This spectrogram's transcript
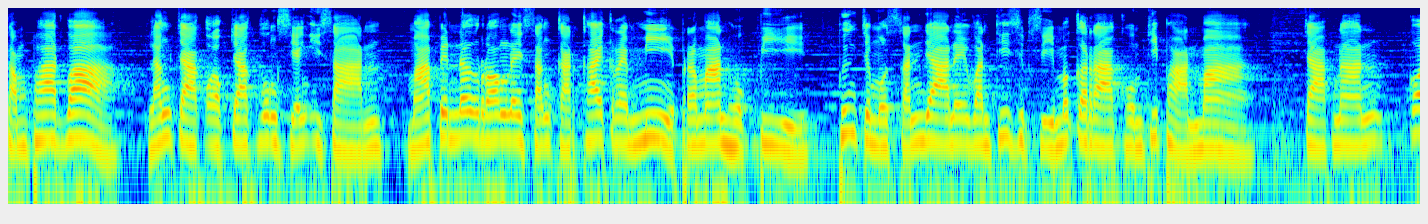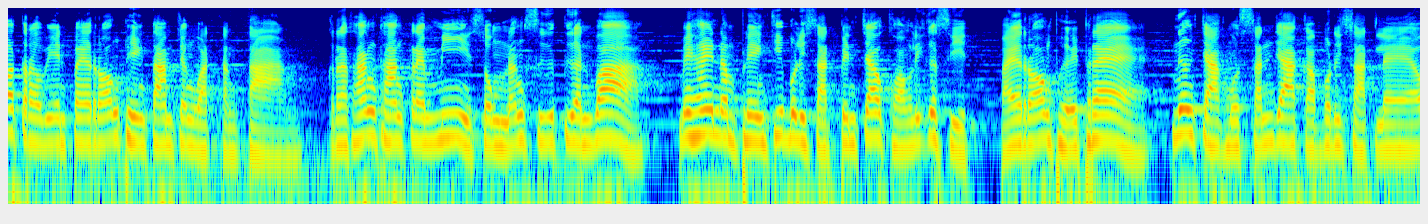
สัมภาษณ์ว่า หลังจากออกจากวงเสียงอีสาน มาเป็นนักร้องในสังกัดค่ายแกรมมี่ประมาณ 6 ปี เพิ่งจะหมดสัญญาในวันที่ 14 มกราคมที่ผ่านมา จากนั้นก็ตระเวนไปร้องเพลงตามจังหวัดต่างๆ กระทั่งทางแกรมมี่ส่งหนังสือเตือนว่าไม่ให้นำเพลงที่บริษัทเป็นเจ้าของลิขสิทธิ์ไปร้องเผยแพร่ เนื่องจากหมดสัญญากับบริษัทแล้ว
